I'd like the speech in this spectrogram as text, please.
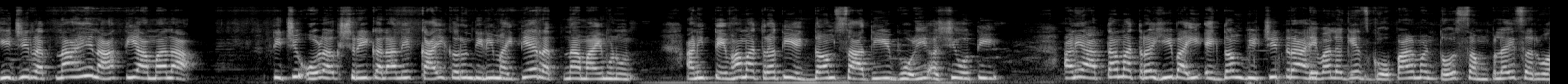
ही जी रत्ना आहे ना ती आम्हाला. तिची ओळख श्रीकलाने काय करून दिली माहिती आहे रत्नामाय म्हणून. आणि तेव्हा मात्र ती एकदम साधी भोळी अशी होती. आणि आता मात्र ही बाई एकदम विचित्र आहे. तेव्हा लगेच गोपाळ म्हणतो संपलंय सर्व.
